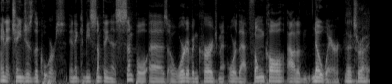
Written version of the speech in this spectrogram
And it changes the course. And it could be something as simple as a word of encouragement or that phone call out of nowhere. That's right.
